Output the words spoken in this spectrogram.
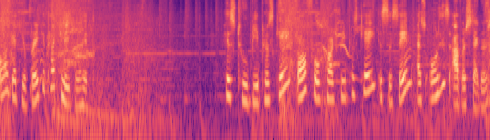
or get your break attack lethal hit. His 2B plus K or full crouch B plus K is the same as all his other staggers.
